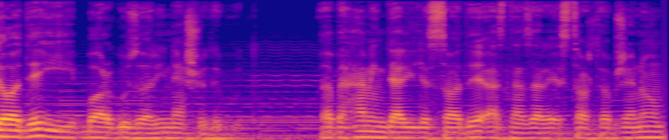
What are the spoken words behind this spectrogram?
داده ای بارگذاری نشده بود. و به همین دلیل ساده از نظر استارتاپ ژنوم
